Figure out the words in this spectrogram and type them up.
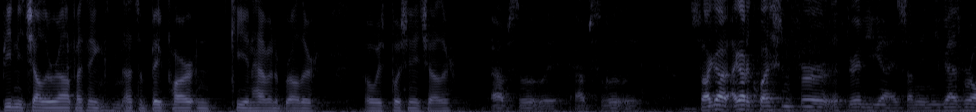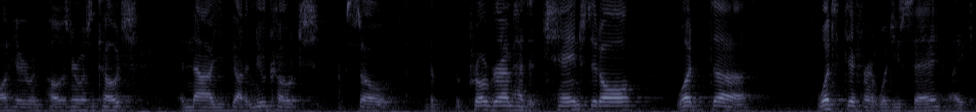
beating each other up. I think that's a big part and key in having a brother, always pushing each other. Absolutely, absolutely. So I got I got a question for the three of you guys. I mean, you guys were all here when Posner was a coach, and now you've got a new coach. So the, the program has it changed at all? What uh, what's different? Would you say? Like,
